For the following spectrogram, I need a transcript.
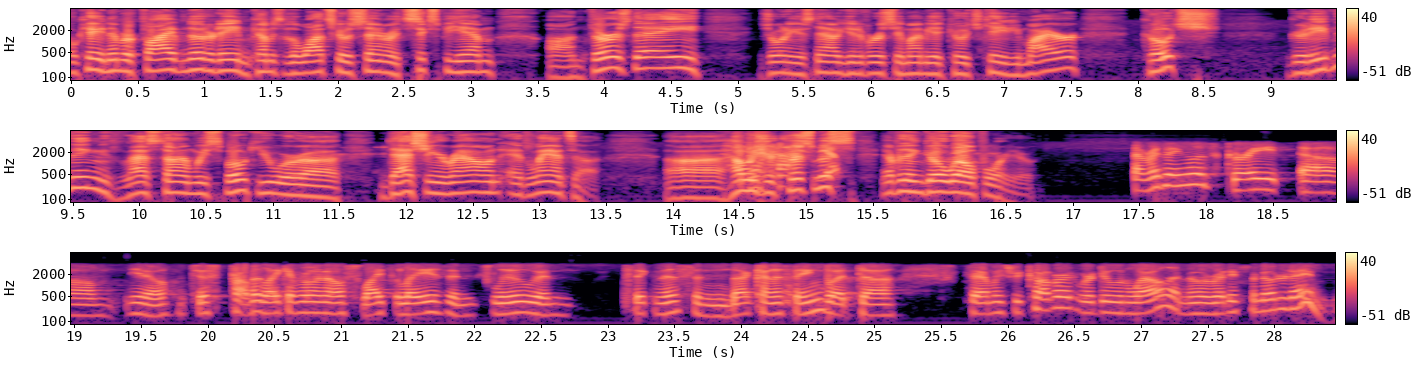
Okay, number five, Notre Dame comes to the Watsco Center at 6 p.m. on Thursday. Joining us now, University of Miami head coach Katie Meier. Coach, good evening. Last time we spoke, you were uh, dashing around Atlanta. Uh, how was your Christmas? Yep. Everything go well for you? Everything was great. Um, you know, just probably like everyone else, flight delays and flu and sickness and that kind of thing. But uh, family's recovered. We're doing well, and we're ready for Notre Dame.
